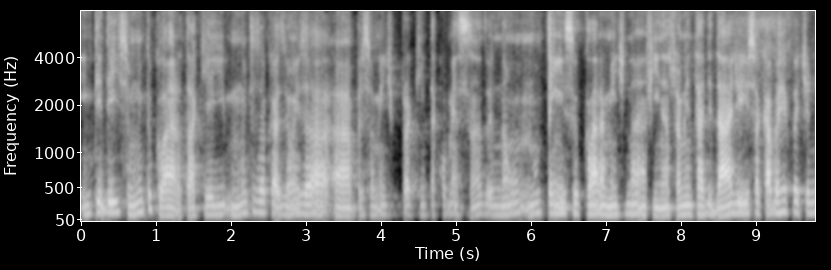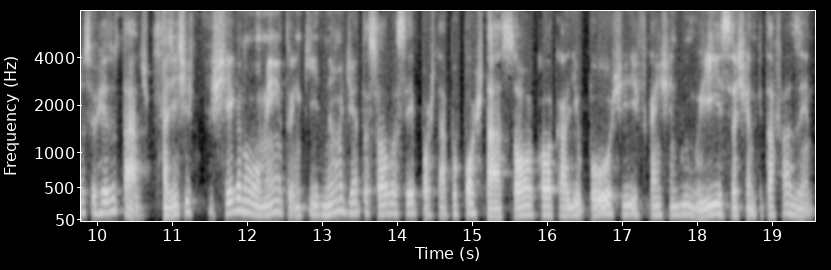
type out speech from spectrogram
entender isso muito claro, tá? Que em muitas ocasiões, a, a principalmente para quem está começando, não, não tem isso claramente na, enfim, na sua mentalidade e isso acaba refletindo no seu resultado. A gente chega no momento em que não adianta só você postar por postar, só colocar ali o post e ficar enchendo linguiça, achando que está fazendo.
